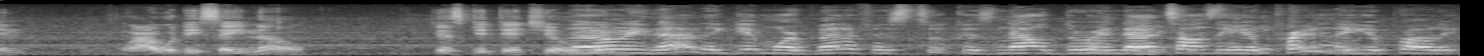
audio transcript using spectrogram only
And why would they say no? Just get their children. Not only that, they get more benefits too. Cause now during What that time that you're pregnant, you're probably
